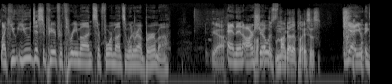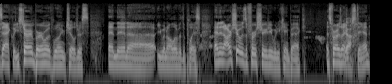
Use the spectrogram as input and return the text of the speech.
like you you disappeared for three months or four months and went around Burma. Yeah, and then our among show other, was among other places. Yeah, you exactly. You started in Burma with William Childress, and then uh, you went all over the place. And then our show was the first show you did when you came back, as far as I yeah. understand.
